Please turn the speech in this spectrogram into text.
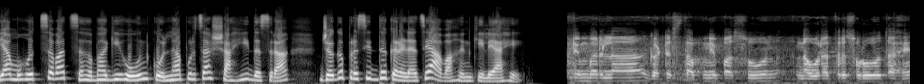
या महोत्सवात सहभागी होऊन कोल्हापूरचा शाही दसरा जगप्रसिद्ध करण्याचे आवाहन केले आहे. सप्टेंबरला घटस्थापनेपासून नवरात्र सुरू होत आहे.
